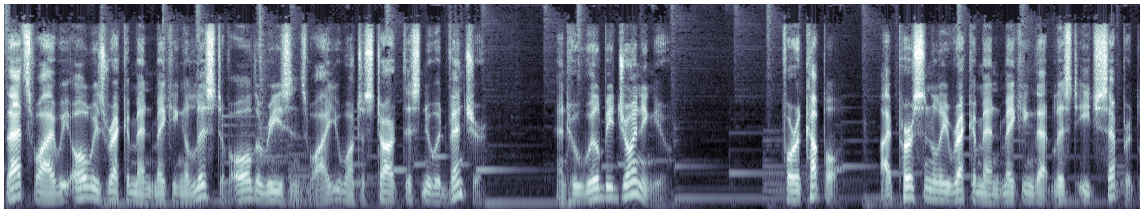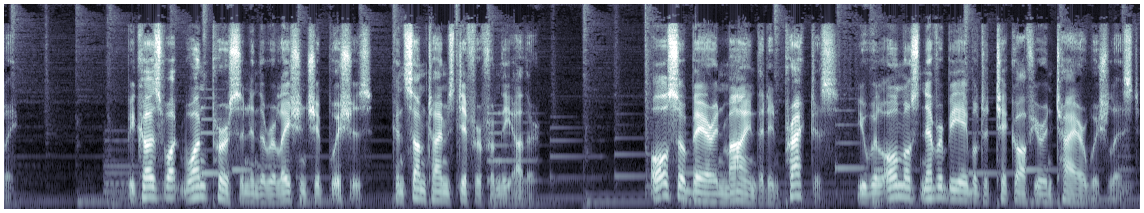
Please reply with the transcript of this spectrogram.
That's why we always recommend making a list of all the reasons why you want to start this new adventure and who will be joining you. For a couple, I personally recommend making that list each separately. Because what one person in the relationship wishes can sometimes differ from the other. Also bear in mind that in practice, you will almost never be able to tick off your entire wish list.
